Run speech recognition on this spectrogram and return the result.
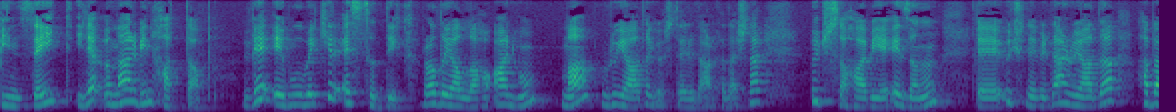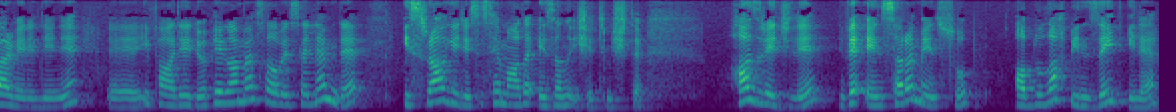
bin Zeyd ile Ömer bin Hattab ve Ebu Bekir Es-Sıddık radıyallahu anhum'a rüyada gösterildi arkadaşlar. Üç sahabiye ezanın e, üç nevirden rüyada haber verildiğini e, ifade ediyor. Peygamber sallallahu aleyhi ve sellem de İsra gecesi semada ezanı işitmişti. Hazrecli ve Ensar'a mensup Abdullah bin Zeyd ile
